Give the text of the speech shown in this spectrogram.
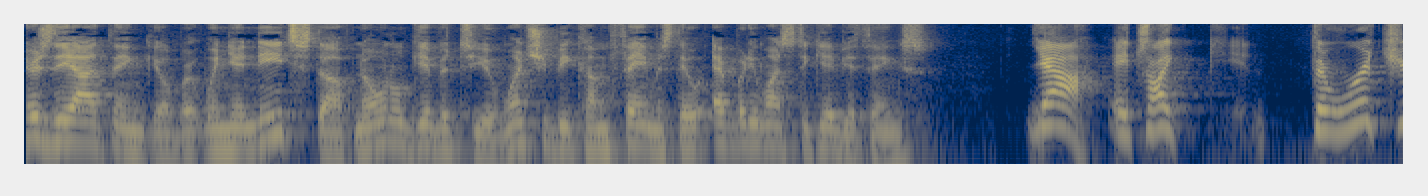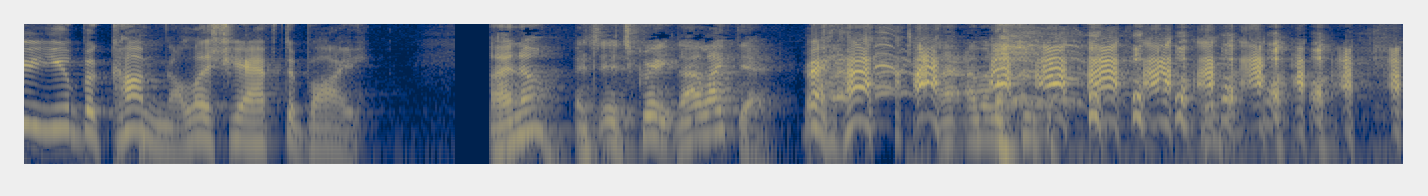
Here's the odd thing, Gilbert. When you need stuff, no one will give it to you. Once you become famous, they, everybody wants to give you things. Yeah, it's like the richer you become, the less you have to buy. I know. It's, it's great, and I like that. I, I'm gonna keep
